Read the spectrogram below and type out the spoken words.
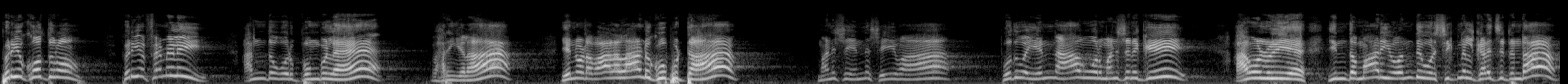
பெரிய கோத்திரம் பெரிய ஃபேமிலி அந்த ஒரு பொம்பளை வரீங்களா? என்னோட வாழலான்னு கூப்பிட்டா மனுஷன் என்ன செய்வான்? பொதுவாக என்ன ஆகும் ஒரு மனுஷனுக்கு? அவனுடைய இந்த மாதிரி வந்து ஒரு சிக்னல் கிடைச்சிட்டுண்டா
